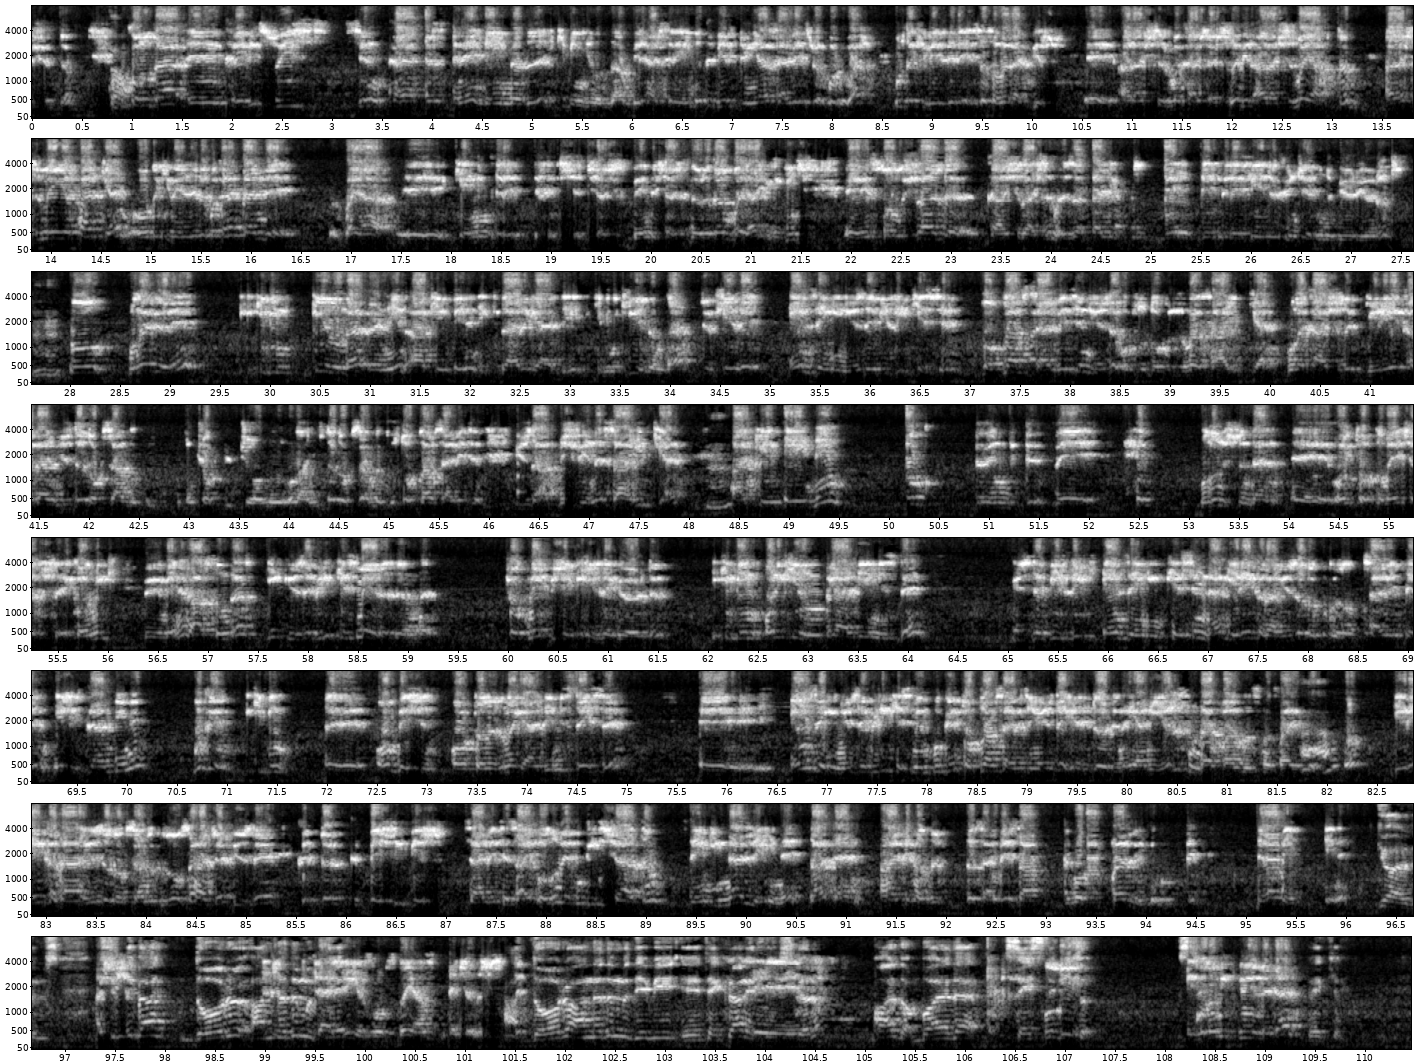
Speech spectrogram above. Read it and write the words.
düşündüm. Tamam. Bu konuda e, Credit Suisse'in her sene yayınladığı 2000 yılından bir her sene yayınladığı bir dünya servet raporu var. Buradaki verileri esas alarak bir e, araştırma, karşılaştırma bir araştırma yaptım. Araştırmayı yaparken oradaki verilere bakarak ben de bayağı e, kendim de şaşkın, benim de şaşkın oradan bayağı ilginç e, sonuçlarla karşılaştım. Özellikle grafiğe dökünce bunu görüyoruz. Hı hı. Bu, buna göre 2002 yılında örneğin AKP'nin iktidara geldiği 2002 yılında Türkiye'de en zengin yüzde birlik kesim toplam servetin yüzde 39'una sahipken buna karşılık geriye kalan yüzde 99 bunun çok büyük çoğunluğu olan yüzde 99 toplam servetin yüzde 61'ine sahipken AKP'nin çok övündüğü ve hep bunun üstünden e, oy toplamaya çalıştığı ekonomik büyümenin aslında ilk yüzde birlik kesime yaradığını çok net bir şekilde gördük. 2012 yılına geldiğimizde yüzde birlik en zengin kesimler geriye kalan yüzde dokuzun servetlerin eşitlendiğini bugün 2015'in ortalarına geldiğimizde ise e, en zengin yüzde birlik kesimin bugün toplam servetin yüzde 54'üne yani yarısından fazlasına sahip olduğunu geriye kalan yüzde 99 olsa ancak yüzde 44-45'lik bir servete sahip olduğunu ve bu gidişatın zenginler lehine zaten hali hazırda sahibi olanlar lehine devam ettiğini Gördünüz. Şimdi ben doğru anladım mı diye. Ha, doğru anladım mı diye bir e, tekrar etmek Ee, istiyorum. Pardon bu arada sesli Bu bir... Ekonomik büyümeden Peki.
